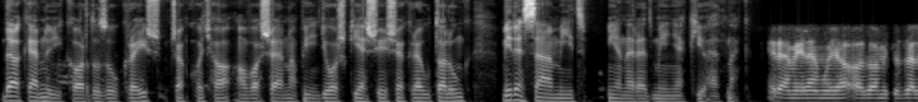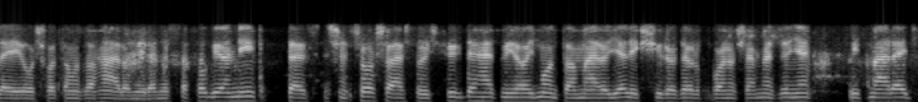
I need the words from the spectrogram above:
de akár női kardozókra is, csak hogyha a vasárnapi gyors kiesésekre utalunk. Mire számít, milyen eredmények jöhetnek? Remélem, hogy az, amit az elején jósoltam, az a három éren össze fog jönni. Természetesen sorsolástól is függ, de hát mi, ahogy mondtam már, hogy elég sűrű az Európa bajnokság mezőnye, itt már egy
